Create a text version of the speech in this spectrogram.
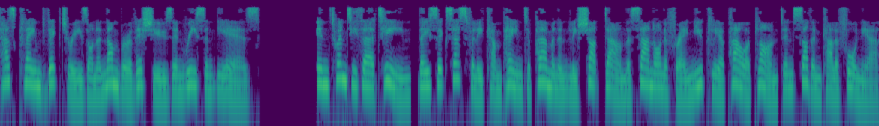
has claimed victories on a number of issues in recent years. In 2013, they successfully campaigned to permanently shut down the San Onofre nuclear power plant in Southern California.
